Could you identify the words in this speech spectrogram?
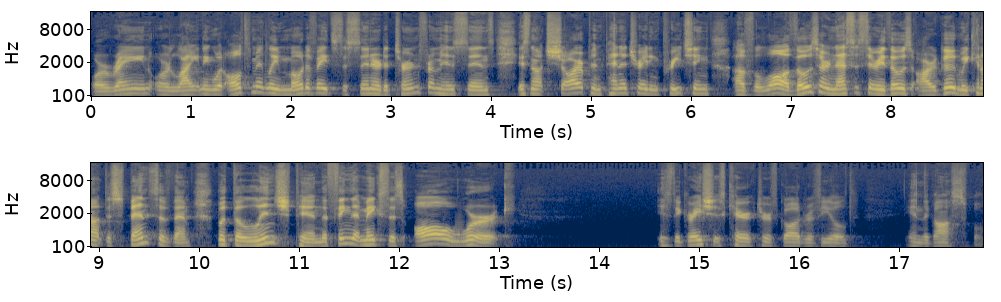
or rain or lightning. What ultimately motivates the sinner to turn from his sins is not sharp and penetrating preaching of the law. Those are necessary, those are good. We cannot dispense of them. But the linchpin, the thing that makes this all work, is the gracious character of God revealed in the gospel.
